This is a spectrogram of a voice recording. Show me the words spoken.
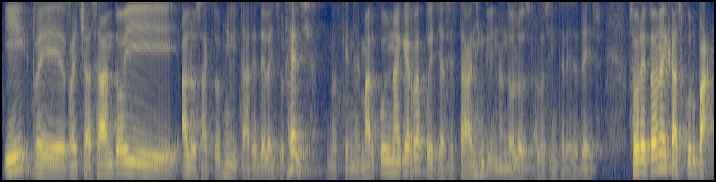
y re, rechazando y a los actos militares de la insurgencia, que en el marco de una guerra pues ya se estaban inclinando a los, a los intereses de eso. Sobre todo en el casco urbano,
